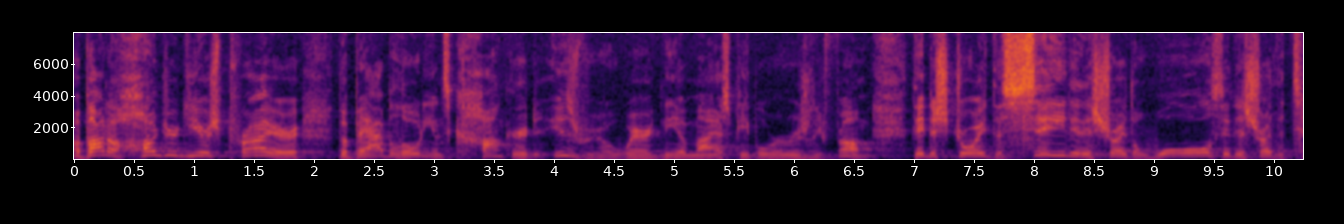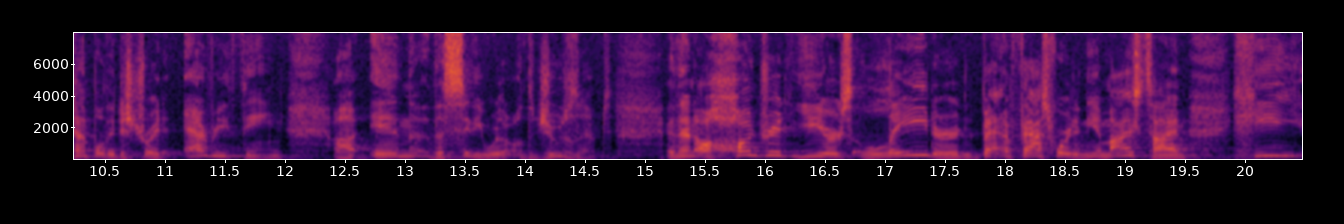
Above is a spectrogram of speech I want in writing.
About a hundred years prior, the Babylonians conquered Israel, where Nehemiah's people were originally from. They destroyed the city, they destroyed the walls, they destroyed the temple, they destroyed everything uh, in the city where the Jews lived. And then a hundred years later, fast forward to Nehemiah's time, he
